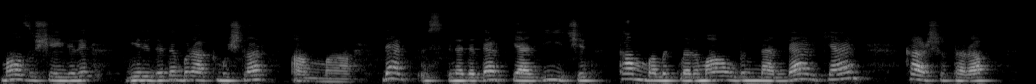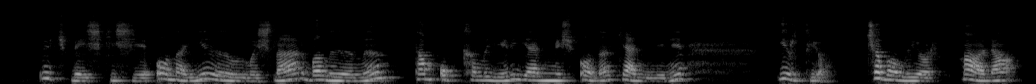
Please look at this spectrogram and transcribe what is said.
Bazı şeyleri geride de bırakmışlar. Ama dert üstüne de dert geldiği için tam balıklarımı aldım ben derken karşı taraf 3-5 kişi ona yığılmışlar balığının Tam okkalı yeri yenmiş. O da kendini yırtıyor. Çabalıyor. Hala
